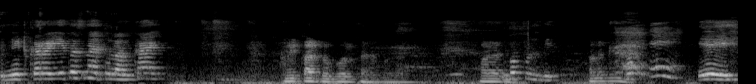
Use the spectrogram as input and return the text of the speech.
नीट करा येतच नाही तुला. काय? मी काढतो गोल करा मला दे. बपूस दे. मला दे. ए.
